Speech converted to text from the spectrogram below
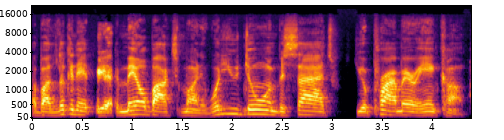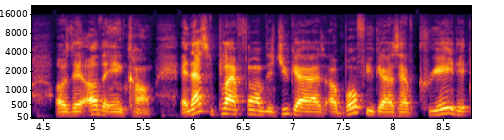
about looking at Yeah. the mailbox money. What are you doing besides your primary income, or is there other income? And that's a platform that you guys, or both of you guys, have created,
